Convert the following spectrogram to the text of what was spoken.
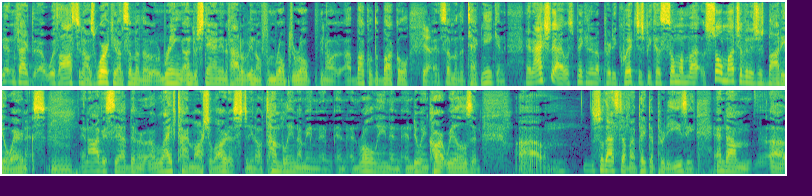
in fact, uh, with Austin, I was working on some of the ring understanding of how to, you know, from rope to rope, you know, uh, buckle to buckle, Yeah. and some of the technique. And, and actually, I was picking it up pretty quick just because so, mu- so much of it is just body awareness. And obviously, I've been a, a lifetime martial artist, you know, tumbling, I mean, and, and, and rolling and, and doing cartwheels and, um, so that stuff I picked up pretty easy, and um, uh,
